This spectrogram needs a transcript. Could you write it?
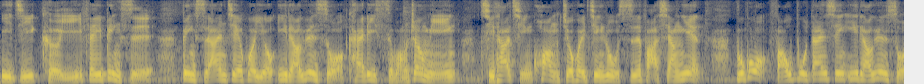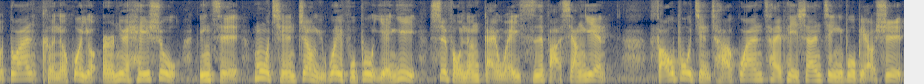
以及可疑非病死，病死案件会由医疗院所开立死亡证明，其他情况就会进入司法相验。不过，法务部担心医疗院所端可能会有儿虐黑数，因此目前正与卫福部研议是否能改为司法相验。法务部检察官蔡佩珊进一步表示，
